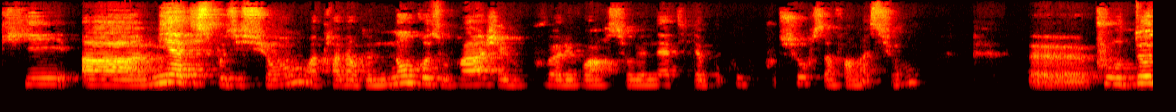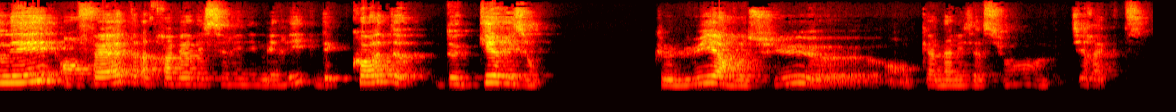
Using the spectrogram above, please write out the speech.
qui a mis à disposition, à travers de nombreux ouvrages, et vous pouvez aller voir sur le net, il y a beaucoup beaucoup de sources d'informations, euh, pour donner en fait, à travers des séries numériques, des codes de guérison que lui a reçus euh, en canalisation euh, directe.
